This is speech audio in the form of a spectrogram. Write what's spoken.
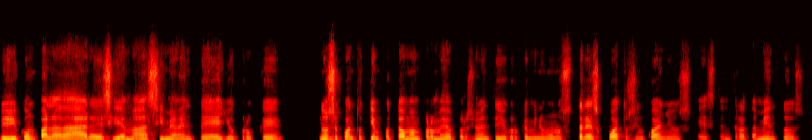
viví con paladares y demás, sí me aventé, yo creo que, no sé cuánto tiempo toman promedio, pero sí me aventé, yo creo que mínimo unos 3, 4, 5 años este, en tratamientos,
